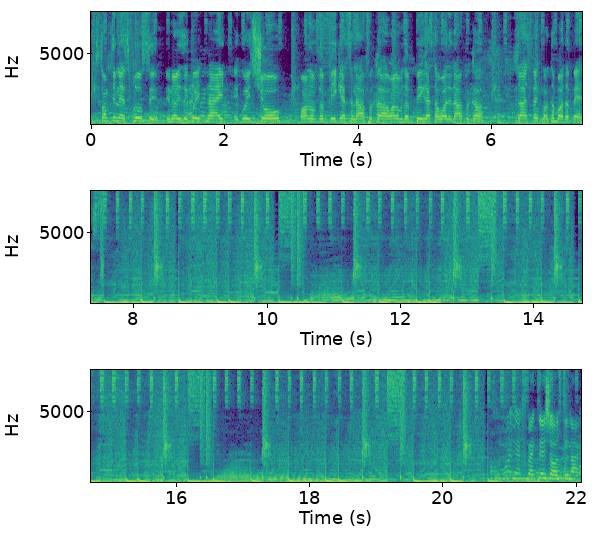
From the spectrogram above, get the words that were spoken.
Something explosive. You know, it's a great night, a great show, one of the biggest in Africa, one of the biggest awards in Africa. So I expect nothing but the best. Expectations tonight?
